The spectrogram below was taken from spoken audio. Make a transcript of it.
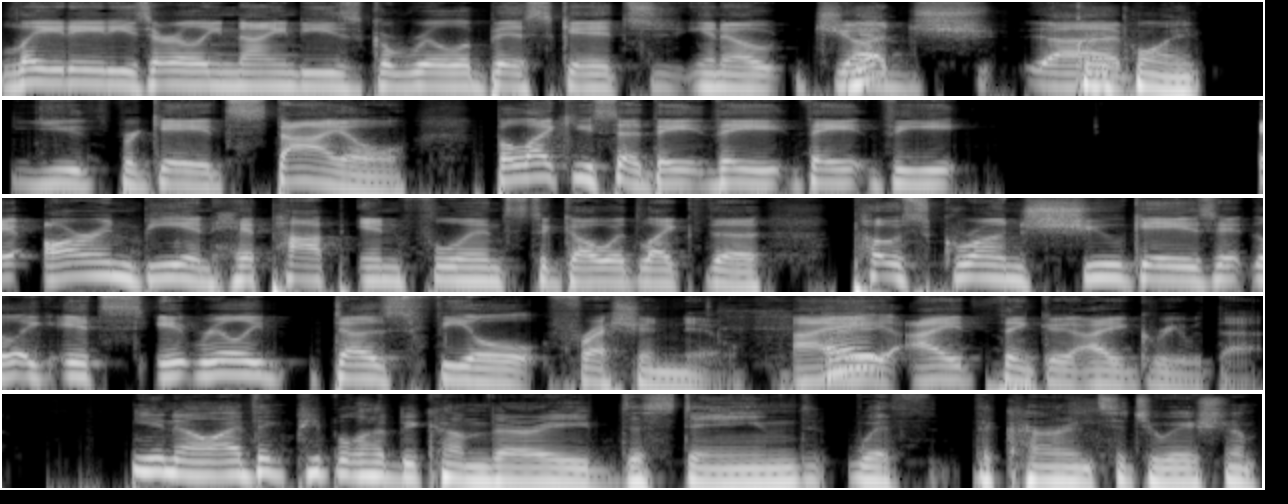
late 80s, early 90s Gorilla Biscuits, you know, Judge uh, point. Youth Brigade style. But like you said, they they they the R and B and hip hop influence to go with like the post grunge shoegaze. It like it's it really does feel fresh and new. I I think I agree with that. You know, I think people have become very disdained with the current situation of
